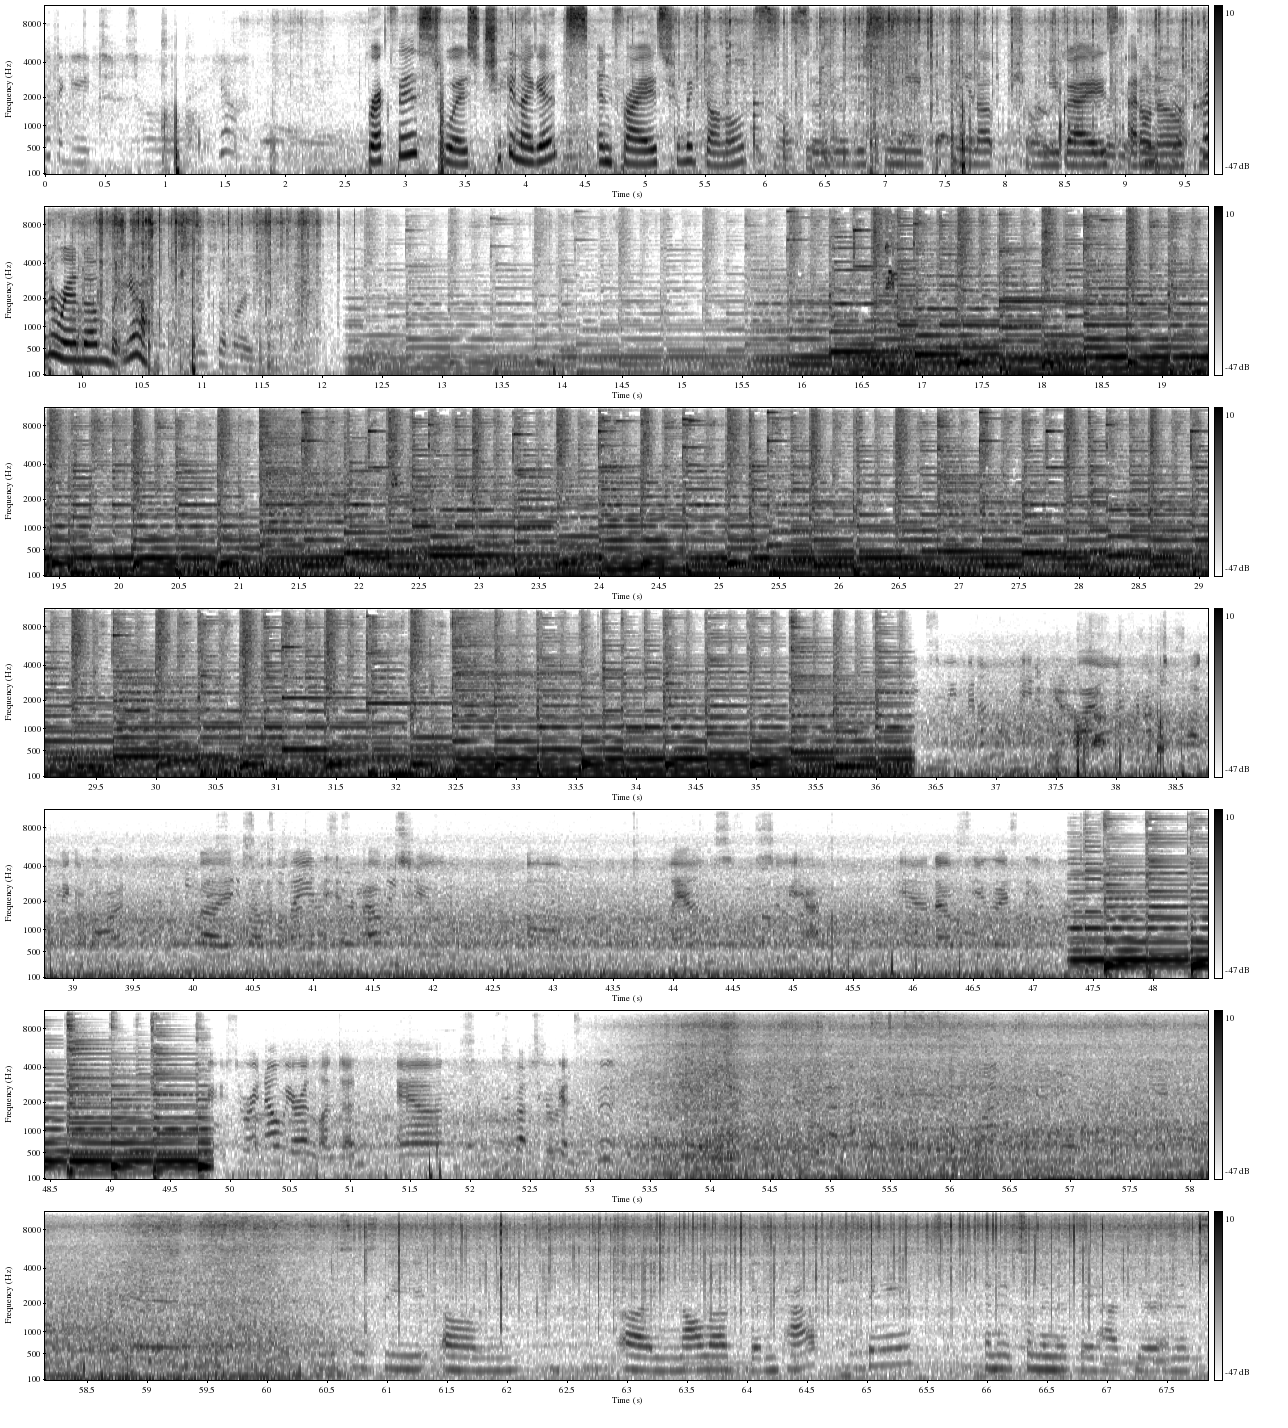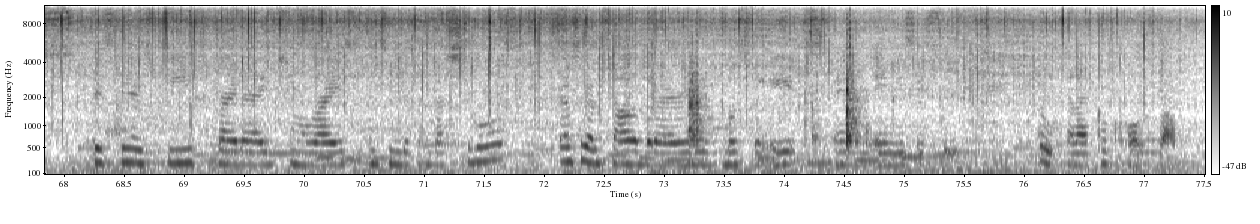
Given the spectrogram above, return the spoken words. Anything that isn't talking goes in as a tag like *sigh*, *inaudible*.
over the gate. So yeah. Breakfast was chicken nuggets and fries from McDonald's. So you'll just see me picking it up, showing you guys. I don't know, kind of random, but yeah. Something that they have here, and it's basically has beef, fried eggs, some rice, and some different vegetables. I also got a salad that I already mostly ate, and a miso soup. Oh, and I cook Coca-Cola as well.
